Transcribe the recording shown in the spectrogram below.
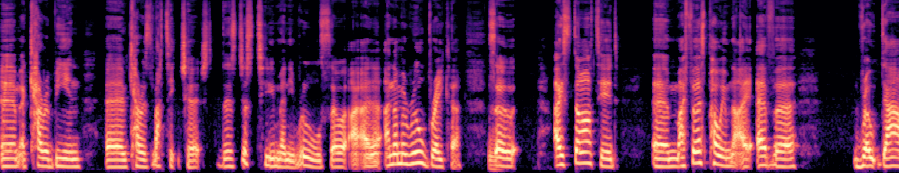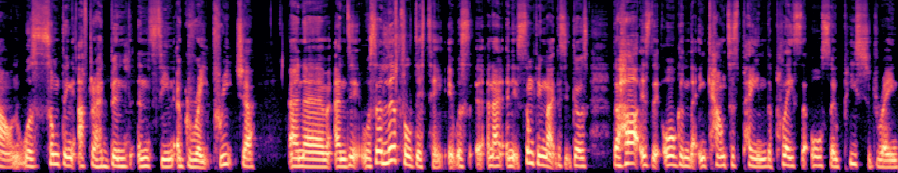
um, a Caribbean uh, charismatic church. There's just too many rules. So I, I and I'm a rule breaker. Mm. So I started. Um, my first poem that I ever wrote down was something after I had been and seen a great preacher and um, and it was a little ditty. It was, and I, and it's something like this. It goes, "The heart is the organ that encounters pain, the place that also peace should reign.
